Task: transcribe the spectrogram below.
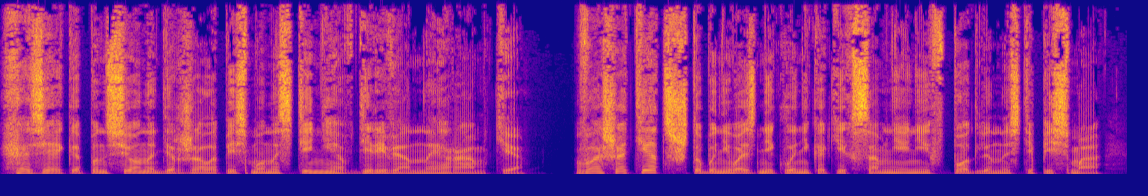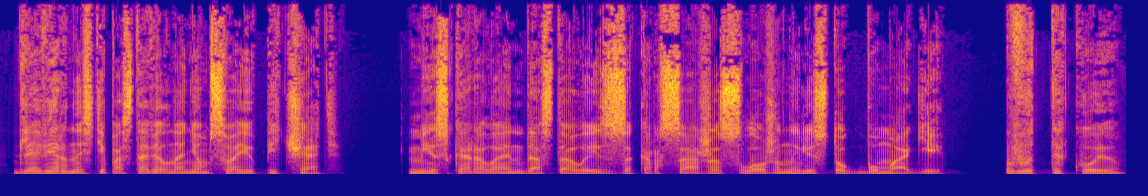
Хозяйка пансиона держала письмо на стене в деревянной рамке. Ваш отец, чтобы не возникло никаких сомнений в подлинности письма, для верности поставил на нем свою печать. Мисс Каролайн достала из-за корсажа сложенный листок бумаги. Вот такую.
